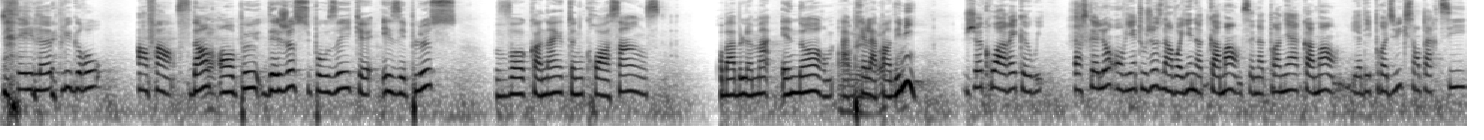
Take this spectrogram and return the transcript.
C'est le plus gros en France. Donc, on peut déjà supposer que Aisé Plus va connaître une croissance probablement énorme En après la pandémie. Je croirais que oui. Parce que là, on vient tout juste d'envoyer notre commande. C'est notre première commande. Il y a des produits qui sont partis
